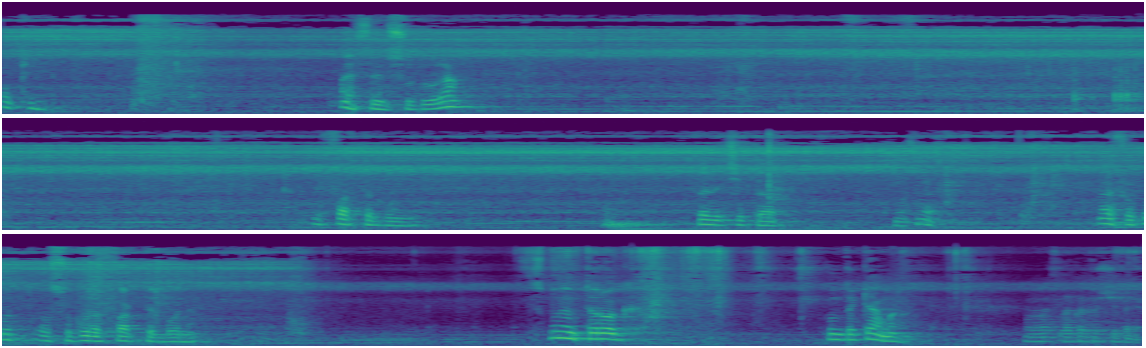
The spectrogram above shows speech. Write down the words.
Ok. Asta e sudura. E foarte bun. Felicitări. Mulțumesc. Ai făcut o sudură foarte bună. Spune-mi, te rog, cum te cheamă? Mă numesc la Cătuș Ciprian.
